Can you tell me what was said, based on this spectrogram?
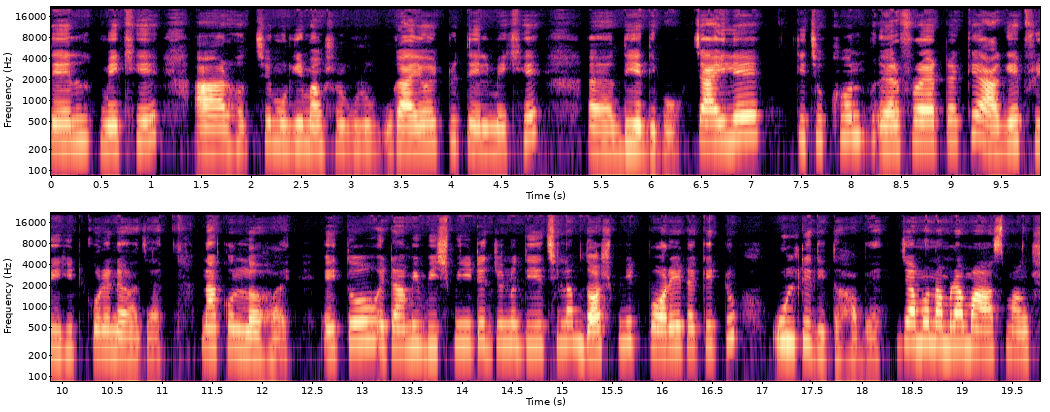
তেল মেখে, আর হচ্ছে মুরগির মাংসগুলো গায়েও একটু তেল মেখে দিয়ে দিব। চাইলে কিছুক্ষণ এয়ার ফ্রায়ারটাকে আগে ফ্রি হিট করে নেওয়া যায়, না করলেও হয়। এই তো এটা আমি বিশ মিনিটের জন্য দিয়েছিলাম, দশ মিনিট পরে এটাকে একটু উল্টে দিতে হবে। যেমন আমরা মাছ, মাংস,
